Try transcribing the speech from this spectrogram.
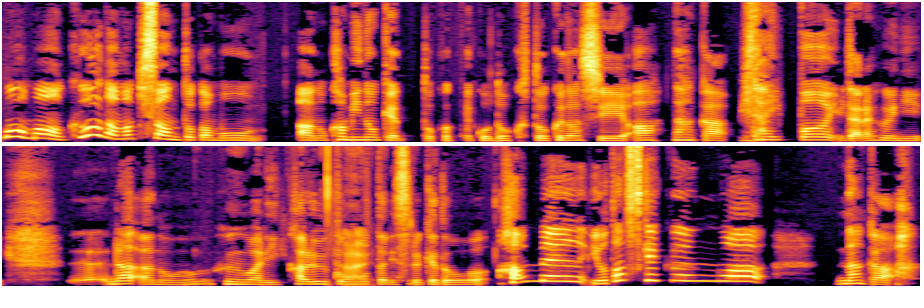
まあまあ、桑名真紀さんとかも、あの、髪の毛とか結構独特だし、あ、なんか美大っぽいみたいな風に、ら、あの、ふんわり軽く思ったりするけど、反面、よたすけくんは、なんか、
